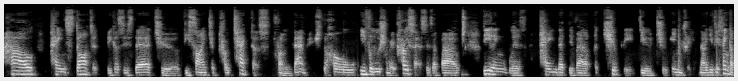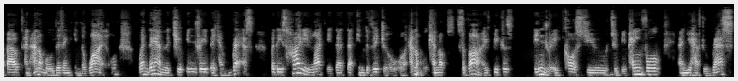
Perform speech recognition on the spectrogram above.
how pain started because it's there to design to protect us from damage. The whole evolutionary process is about dealing with pain that develop acutely due to injury. Now, if you think about an animal living in the wild, when they have an acute injury, they can rest, but it's highly likely that that individual or animal cannot survive because injury caused you to be painful and you have to rest.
